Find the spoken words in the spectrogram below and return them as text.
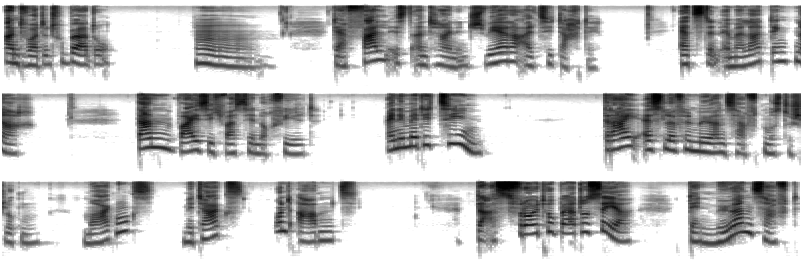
antwortet Huberto. Hm, der Fall ist anscheinend schwerer, als sie dachte. Ärztin Emmela denkt nach. Dann weiß ich, was dir noch fehlt. Eine Medizin. Drei Esslöffel Möhrensaft musst du schlucken. Morgens, mittags und abends. Das freut Huberto sehr, denn Möhrensaft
